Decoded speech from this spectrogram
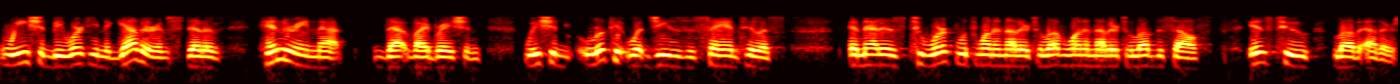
we should be working together instead of hindering that that vibration. We should look at what Jesus is saying to us, and that is to work with one another, to love one another, to love the self, is to love others,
